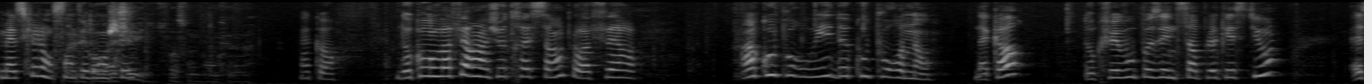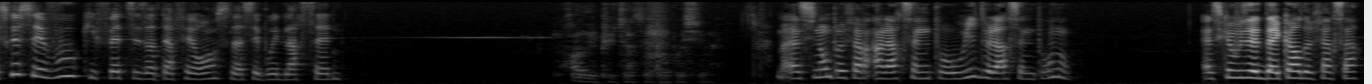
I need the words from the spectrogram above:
Mais est-ce que l'enceinte est branchée de toute façon, donc, euh, D'accord. Donc on va faire un jeu très simple. On va faire un coup pour oui, deux coups pour non. D'accord? Donc je vais vous poser une simple question. Est-ce que c'est vous qui faites ces interférences là, ces bruits de Larsen Oh mais putain, c'est pas possible. Bah sinon on peut faire un Larsen pour oui, deux Larsen pour non. Est-ce que vous êtes d'accord de faire ça?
